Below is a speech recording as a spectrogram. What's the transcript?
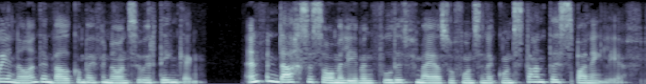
Goeienaand en welkom by Vanaand se oordeenking. In vandag se samelewing voel dit vir my asof ons in 'n konstante spanning leef.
